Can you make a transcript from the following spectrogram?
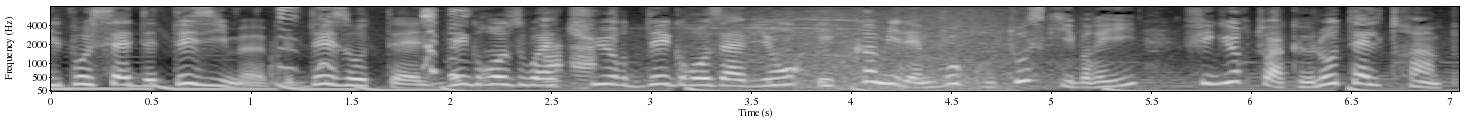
Il possède des immeubles, des hôtels, des grosses voitures, des gros avions et comme il aime beaucoup tout ce qui brille, figure-toi que l'hôtel Trump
